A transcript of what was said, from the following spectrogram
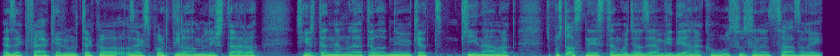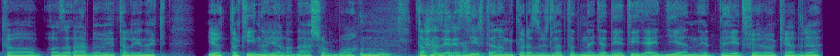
ezek felkerültek az export tilalmi listára, és hirtelen nem lehet eladni őket Kínának. És most azt néztem, hogy az Nvidia-nak a 20-25 százaléka az árbevételének jött a kínai eladásokból. Uh-huh. Tehát hát azért ez hirtelen, amikor az üzleted negyedét így egy ilyen hétfőről kedre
